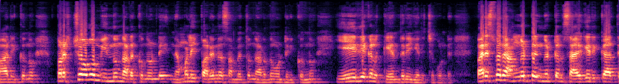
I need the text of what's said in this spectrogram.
മാറിക്കുന്നു പ്രക്ഷോഭം ഇന്നും നടക്കുന്നുണ്ട്. നമ്മൾ ഈ പറയുന്ന സമയത്ത് നടന്നുകൊണ്ടിരിക്കുന്നു. ഏരിയകൾ കേന്ദ്രീകരിച്ചുകൊണ്ട്. പരസ്പരം അങ്ങോട്ടും ഇങ്ങോട്ടും സഹകരിക്കാത്ത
